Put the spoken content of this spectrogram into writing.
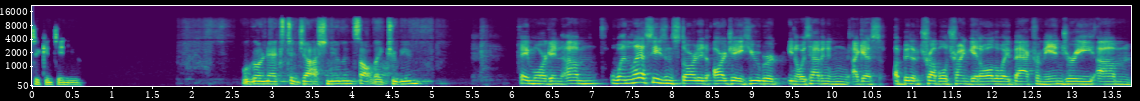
to continue. We'll go next to Josh Newman, Salt Lake Tribune. Hey Morgan, um, when last season started, RJ Hubert, you know, was having, I guess, a bit of trouble trying to get all the way back from the injury. Um,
